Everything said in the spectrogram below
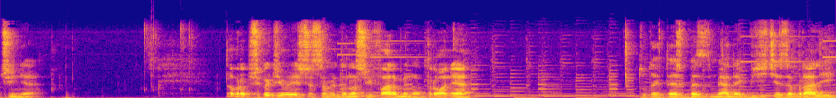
czy nie. Dobra, przechodzimy jeszcze sobie do naszej farmy na tronie. Tutaj też bez zmian, jak widzicie, zabrali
